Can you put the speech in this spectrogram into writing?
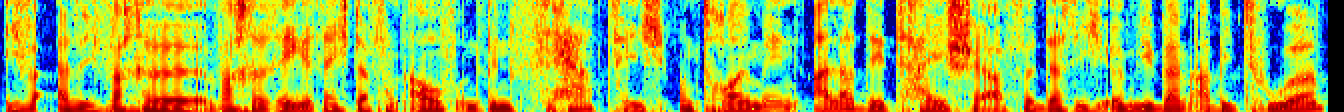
ich, also ich wache, wache regelrecht davon auf und bin fertig und träume in aller Detailschärfe, dass ich irgendwie beim Abitur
